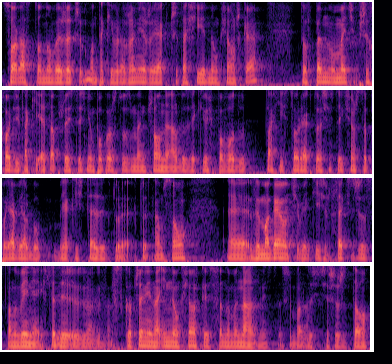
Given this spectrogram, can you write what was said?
coraz to nowe rzeczy. Mam takie wrażenie, że jak czyta się jedną książkę, to w pewnym momencie przychodzi taki etap, że jesteś nią po prostu zmęczony, albo z jakiegoś powodu ta historia, która się w tej książce pojawia, albo jakieś tezy, które, które tam są, wymagają od ciebie jakiejś refleksji czy zastanowienia i wtedy tak, tak. wskoczenie na inną książkę jest fenomenalne, więc też bardzo tak. się cieszę, że to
